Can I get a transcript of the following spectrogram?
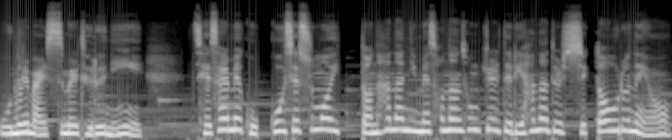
오늘 말씀을 들으니 제 삶의 곳곳에 숨어 있던 하나님의 선한 손길들이 하나둘씩 떠오르네요.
